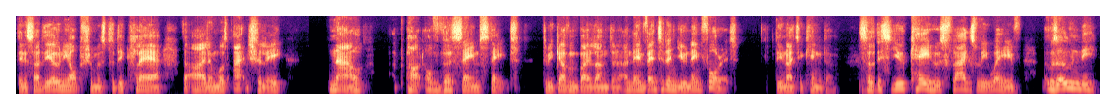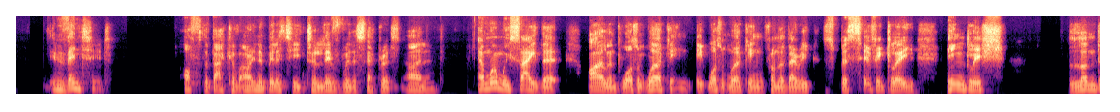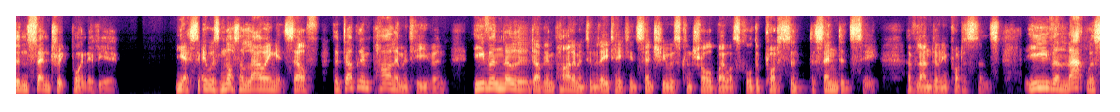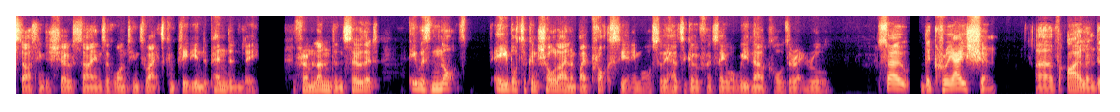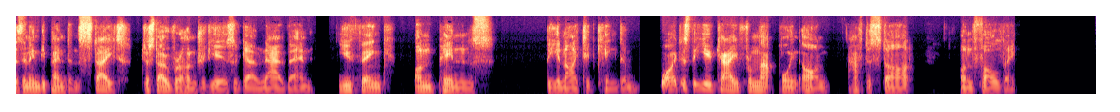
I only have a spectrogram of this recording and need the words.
They decided the only option was to declare that Ireland was actually now part of the same state, to be governed by London. And they invented a new name for it, the United Kingdom. So this UK whose flags we wave was only invented off the back of our inability to live with a separate island. And when we say that Ireland wasn't working, it wasn't working from a very specifically English, London centric point of view. Yes, it was not allowing itself. The Dublin Parliament, even, even though the Dublin Parliament in the late 18th century was controlled by what's called the Protestant descendancy of landowning Protestants, even that was starting to show signs of wanting to act completely independently from London, so that it was not able to control Ireland by proxy anymore. So they had to go for, say, what we now call direct rule. So the creation of Ireland as an independent state just over 100 years ago now, then, you think unpins the United Kingdom. Why does the UK from that point on have to start unfolding?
